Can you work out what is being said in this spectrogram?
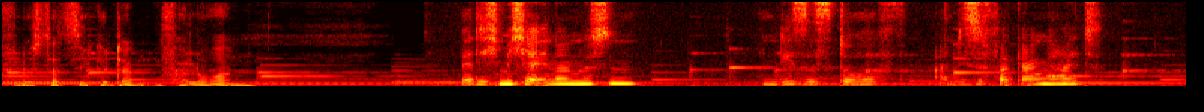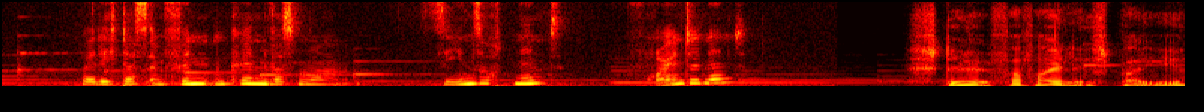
flüstert sie Gedanken verloren. werde ich mich erinnern müssen an dieses Dorf, an diese Vergangenheit? Werde ich das empfinden können, was man Sehnsucht nennt? Freunde nennt? Still verweile ich bei ihr.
